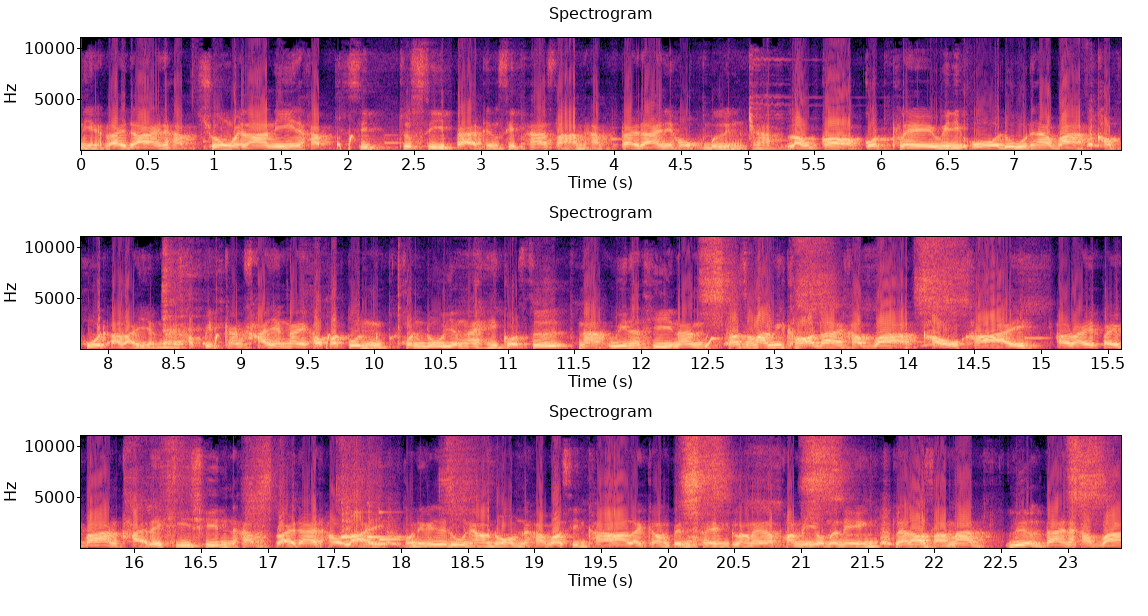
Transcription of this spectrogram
เนี่ยรายได้นะครับช่วงเวลานี้นะครับ10.48ถึง10.53นะครับรายได้ใน60,000นะครับเราก็กดเพลย์วิดีโอดูนะครับว่าเขาพูดอะไรยังไงเขาปิดการขายยังไงเขากระตุ้นคนดูยังไงให้กดซื้อณวินาทีนั้น เราสามารถวิเคราะห์ได้ครับว่าเขาขายอะไรไปบ้างขายได้กี่ชิ้นนะครับรายได้เท่าไหร่ ตรงนี้ก็จะดูแนวโน้มนะครับว่าสินค้าอะไรกำลังเป็นเทรนด์กำลังได้รับความนิยมนั่นเอง และเราสามารถเลือกได้นะครับว่า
